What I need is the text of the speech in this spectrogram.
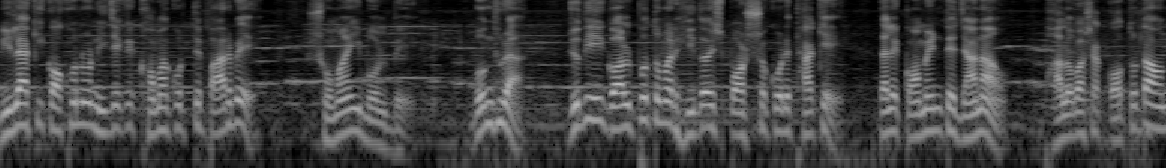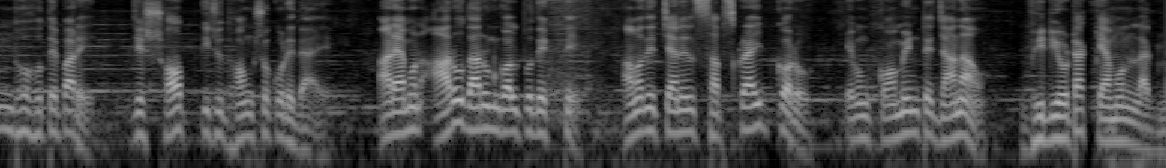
নীলা কি কখনো নিজেকে ক্ষমা করতে পারবে? সময়ই বলবে। বন্ধুরা, যদি এই গল্প তোমার হৃদয় স্পর্শ করে থাকে, তাহলে কমেন্টে জানাও ভালোবাসা কতটা অন্ধ হতে পারে যে সব কিছু ধ্বংস করে দেয়। আর এমন আরও দারুণ গল্প দেখতে আমাদের চ্যানেল সাবস্ক্রাইব করো এবং কমেন্টে জানাও ভিডিওটা কেমন লাগল।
